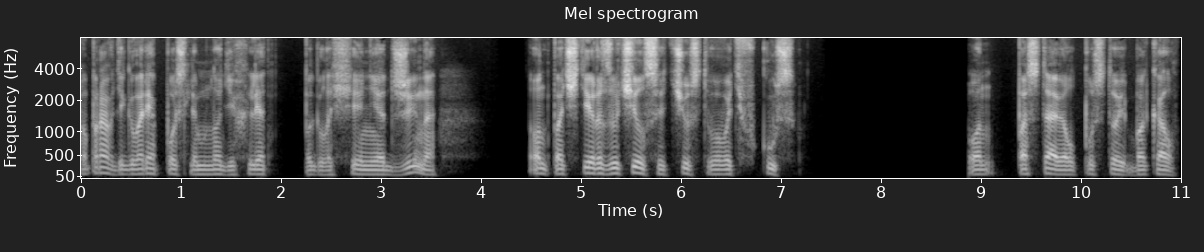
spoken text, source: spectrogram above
По правде говоря, после многих лет поглощения джина он почти разучился чувствовать вкус. Он поставил пустой бокал.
